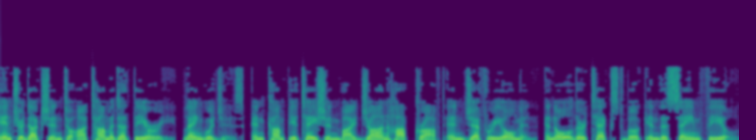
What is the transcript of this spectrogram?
Introduction to Automata Theory, Languages, and Computation by John Hopcroft and Jeffrey Ullman, an older textbook in the same field.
